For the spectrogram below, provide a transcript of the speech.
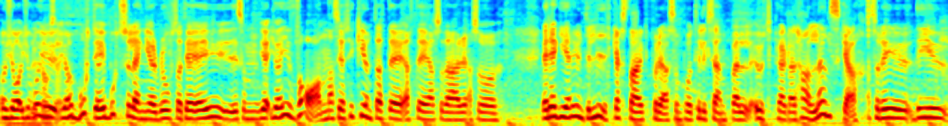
Och jag, jag, har ju, jag, har bott, jag har bott så länge i Örebro så att jag, jag är ju liksom, jag, jag, är ju van. Alltså jag tycker ju inte att det, att det är sådär, alltså, jag reagerar ju inte lika starkt på det som på till exempel utpräglad halländska. Alltså det är ju, det är ju,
